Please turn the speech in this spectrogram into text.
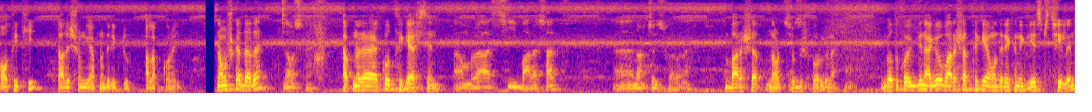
অতিথি তাদের সঙ্গে আপনাদের একটু আলাপ করাই। নমস্কার দাদা। নমস্কার। আপনারা থেকে আসছেন? আমরা আসছি বারাসাত। নর্থ চব্বিশ পরগনা। বারাসাত নর্থ চব্বিশ পরগনা। গত কয়েকদিন আগেও বারাসাত থেকে আমাদের এখানে গেস্ট ছিলেন।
